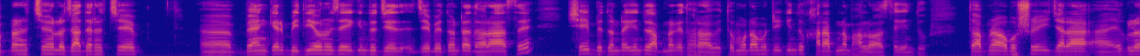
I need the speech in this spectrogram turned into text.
আপনার হচ্ছে হলো যাদের হচ্ছে ব্যাংকের বিধি অনুযায়ী কিন্তু যে যে বেতনটা ধরা আছে, সেই বেতনটা কিন্তু আপনাকে ধরা হবে। তো মোটামুটি কিন্তু খারাপ না, ভালো আছে কিন্তু। তো আপনারা অবশ্যই যারা এগুলো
